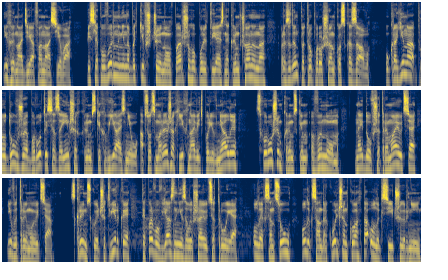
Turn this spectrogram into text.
і Геннадія Афанасьєва. Після повернення на батьківщину першого політв'язня кримчанина президент Петро Порошенко сказав: Україна продовжує боротися за інших кримських в'язнів, а в соцмережах їх навіть порівняли з хорошим кримським вином. Найдовше тримаються і витримуються. З кримської четвірки тепер в ув'язненні залишаються троє: Олег Сенцов, Олександр Кольченко та Олексій Чирній.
